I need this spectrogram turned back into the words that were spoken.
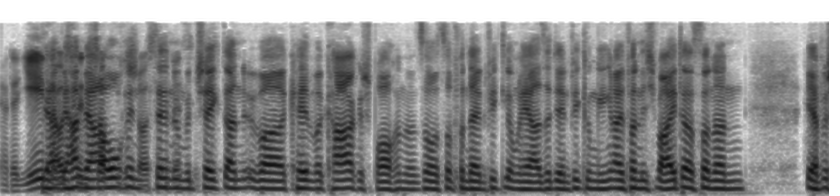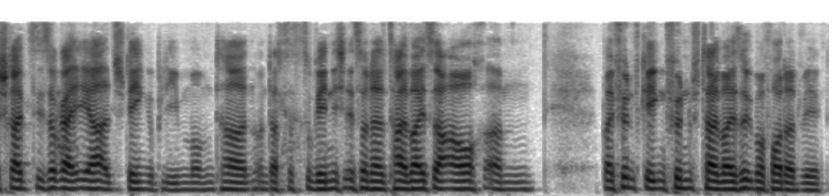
ja, der jeden ja, wir haben ja auch in Sendung mit Jake dann über Kelmer K gesprochen und so, so von der Entwicklung her. Also die Entwicklung ging einfach nicht weiter, sondern er beschreibt sie sogar eher als stehen geblieben momentan und dass das zu wenig ist und er teilweise auch ähm, bei 5 gegen 5 teilweise überfordert wirkt.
